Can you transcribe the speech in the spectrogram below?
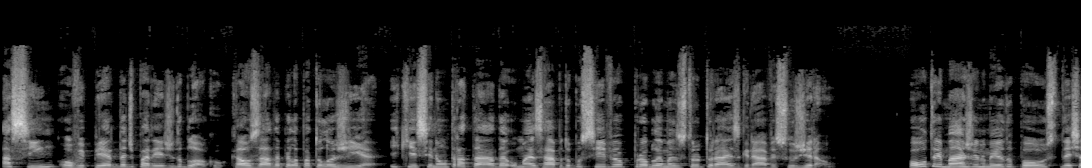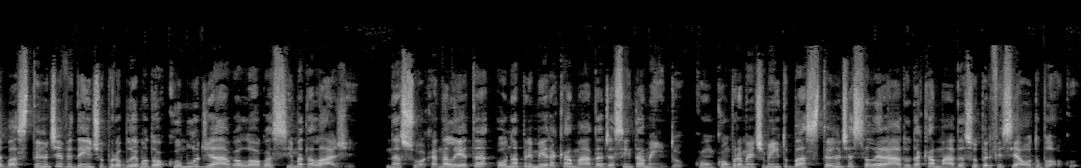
Assim, houve perda de parede do bloco, causada pela patologia, e que, se não tratada o mais rápido possível, problemas estruturais graves surgirão. Outra imagem no meio do post deixa bastante evidente o problema do acúmulo de água logo acima da laje, na sua canaleta ou na primeira camada de assentamento, com um comprometimento bastante acelerado da camada superficial do bloco.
